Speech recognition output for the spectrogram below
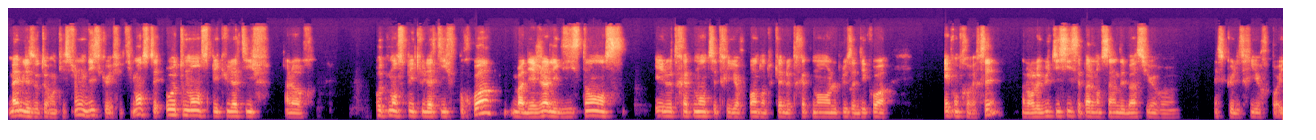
même les auteurs en question disent qu'effectivement, c'était hautement spéculatif. Alors, hautement spéculatif, pourquoi? Bah Déjà, l'existence et le traitement de ces trigger points, en tout cas le traitement le plus adéquat, est controversé. Alors, le but ici, c'est pas de lancer un débat sur euh, est-ce que les trigger points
